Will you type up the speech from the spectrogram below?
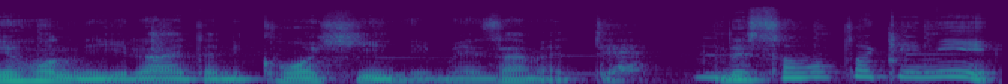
日本にいる間にコーヒーに目覚めて、うん。でその時に、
